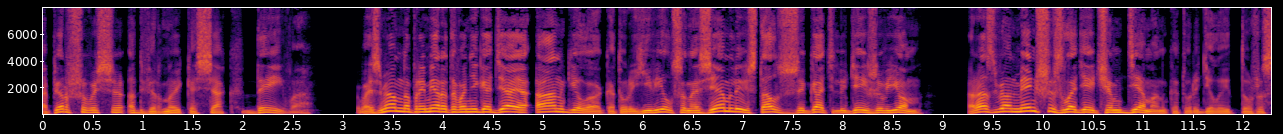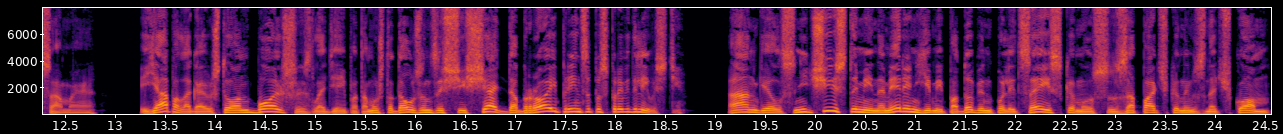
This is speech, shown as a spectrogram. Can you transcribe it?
опершегося о дверной косяк Дэйва. Возьмем, например, этого негодяя-ангела, который явился на землю и стал сжигать людей живьем. Разве он меньше злодей, чем демон, который делает то же самое? Я полагаю, что он больше злодей, потому что должен защищать добро и принципы справедливости. Ангел с нечистыми намерениями подобен полицейскому с запачканным значком.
